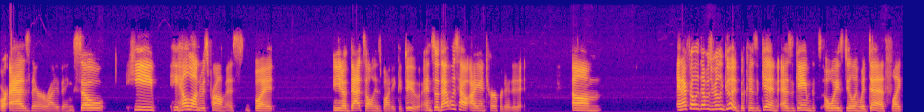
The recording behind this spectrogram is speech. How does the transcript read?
or as they're arriving. So he he held on to his promise, but you know that's all his body could do. And so that was how i interpreted it. Um and i felt like that was really good because again as a game that's always dealing with death like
